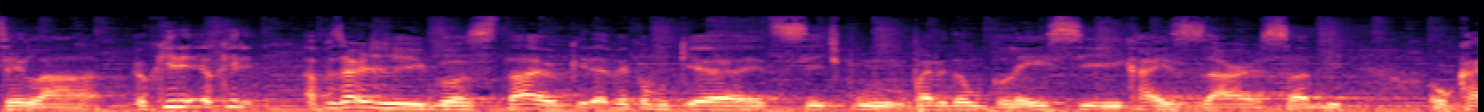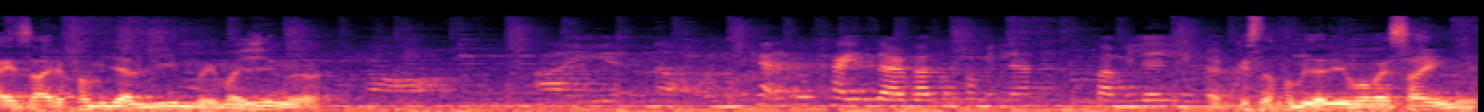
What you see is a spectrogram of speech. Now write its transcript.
Sei lá. Eu queria, eu queria. Apesar de gostar, eu queria ver como que é ser tipo um paredão Gleice e Kaysar, sabe? Ou Kaysar e Família Lima, imagina. Não. Aí, não, eu não quero que o Kaysar vá com a família, família Lima. É porque senão a Família Lima vai sair, né?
